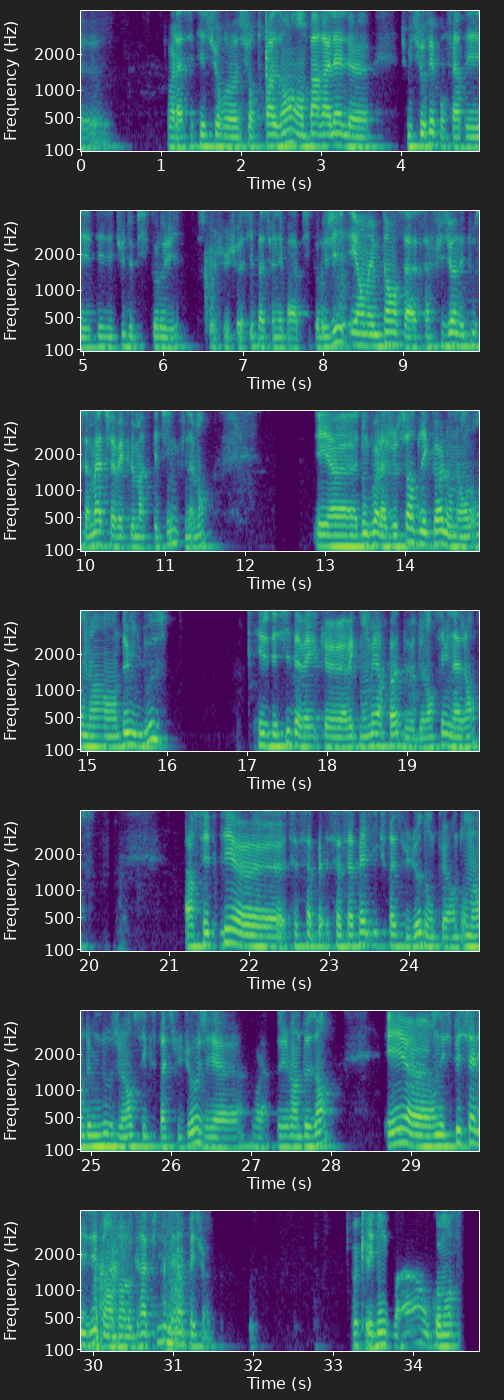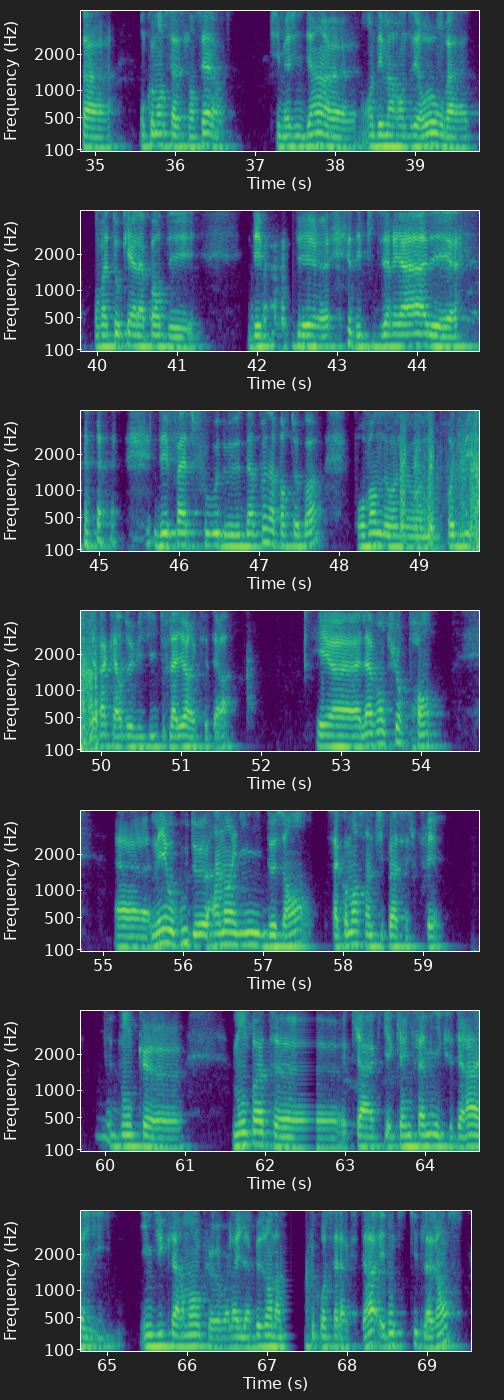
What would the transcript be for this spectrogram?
voilà, c'était sur, trois ans. En parallèle, je me suis fait pour faire des, des, études de psychologie, parce que je, suis aussi passionné par la psychologie. Et en même temps, ça, ça fusionne et tout, ça match avec le marketing finalement. Et donc voilà, je sors de l'école, on, est en, on est en 2012, et je décide avec, mon meilleur pote de lancer une agence. Alors, c'était, euh, ça s'appelle Express Studio. Donc, euh, on est en 2012, je lance Express Studio. J'ai euh, voilà, j'ai 22 ans. Et on est spécialisé dans, le graphisme et l'impression. Et donc, voilà, on commence à, on commence à se lancer. Alors, j'imagine bien, en démarrant de zéro, on va, on va toquer à la porte des, des, des, des pizzerias, des, des fast-food, d'un peu n'importe quoi, pour vendre nos, produits, etc., carte de visite, flyers, etc. Et euh, l'aventure prend. Euh, mais au bout de un an et demi, deux ans, ça commence un petit peu à s'essouffler. Donc, euh, mon pote qui a, qui, a, une famille, etc., il, il, me dit clairement que voilà, il a besoin d'un plus gros salaire, etc. Et donc, il quitte l'agence.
